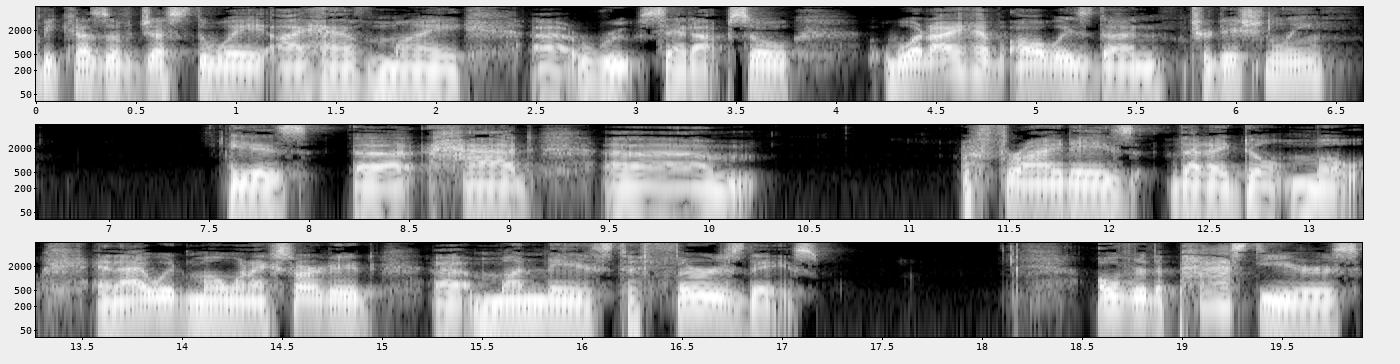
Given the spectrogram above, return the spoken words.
because of just the way I have my uh, route set up. So what I have always done traditionally is uh, had um, Fridays that I don't mow, and I would mow when I started uh, Mondays to Thursdays over the past years,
